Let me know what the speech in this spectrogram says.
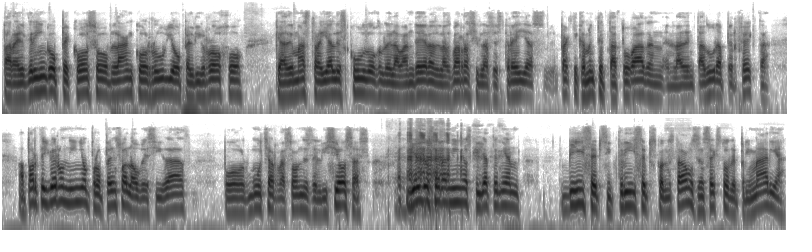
Para el gringo pecoso, blanco, rubio, pelirrojo, que además traía el escudo de la bandera, de las barras y las estrellas, prácticamente tatuada en, en la dentadura perfecta. Aparte yo era un niño propenso a la obesidad por muchas razones deliciosas. Y ellos eran niños que ya tenían bíceps y tríceps cuando estábamos en sexto de primaria.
